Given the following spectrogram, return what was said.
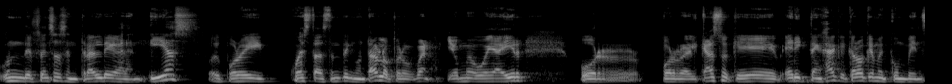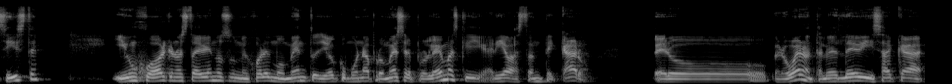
un defensa central de garantías, hoy por hoy cuesta bastante encontrarlo, pero bueno, yo me voy a ir por, por el caso que Eric Ten Hag, que creo que me convenciste y un jugador que no está viviendo sus mejores momentos llegó como una promesa. El problema es que llegaría bastante caro. Pero, pero bueno, tal vez Levy saca,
